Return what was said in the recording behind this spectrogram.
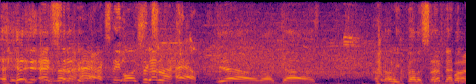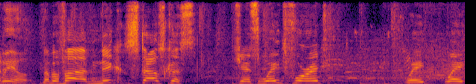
and seven. Actually, on Six and a half. Yeah, oh my God. Thought he fell asleep at the wheel. Number five, Nick Stauskas. Just wait for it. Wait, wait.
